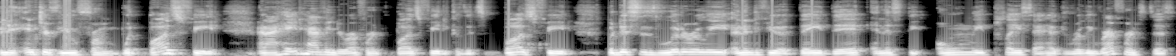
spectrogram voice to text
in an interview from with BuzzFeed, and I hate having to reference BuzzFeed because it's BuzzFeed, but this is literally an interview that they did, and it's the only place that has really referenced this.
